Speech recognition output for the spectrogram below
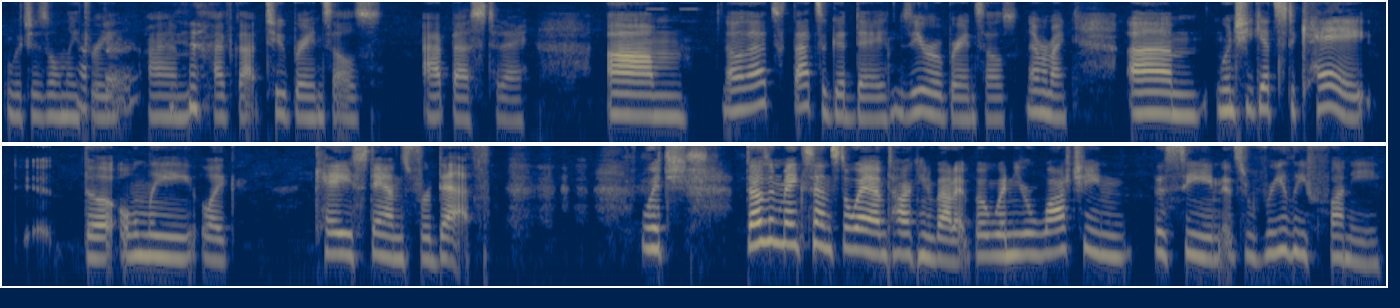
which is only 3 I'm I've got two brain cells at best today. Um no that's that's a good day. Zero brain cells. Never mind. Um when she gets to K the only like K stands for death, which doesn't make sense the way I'm talking about it. But when you're watching the scene, it's really funny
